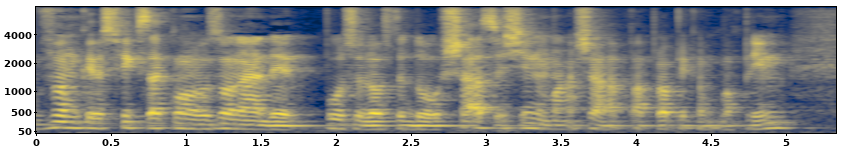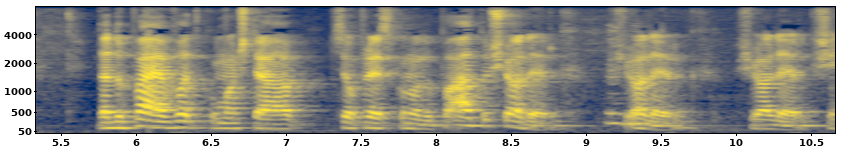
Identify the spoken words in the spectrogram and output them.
văm, că eu sunt fix acolo în zona aia de pulsul la 126 și numai așa aproape că mă plimb. Dar după aia văd cum ăștia se opresc unul după altul și eu alerg. Și eu alerg. Și eu alerg. Și,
